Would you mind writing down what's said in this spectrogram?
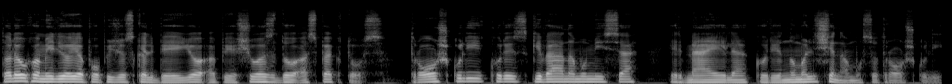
Toliau homilijoje popiežius kalbėjo apie šiuos du aspektus - troškulį, kuris gyvena mumyse, ir meilę, kuri numalšina mūsų troškulį.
